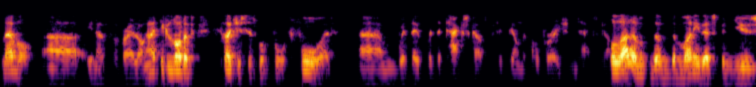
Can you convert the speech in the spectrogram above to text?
level, uh, you know, for very long. And I think a lot of purchases were brought forward um, with the with the tax cuts, particularly on the corporation tax cuts. Well, a lot of the the money that's been used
